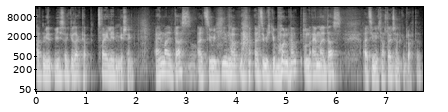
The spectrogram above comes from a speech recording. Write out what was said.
hat mir, wie ich es euch gesagt habe, zwei Leben geschenkt. Einmal das, als sie mich, als sie mich geboren hat, und einmal das, als sie mich nach Deutschland gebracht hat.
